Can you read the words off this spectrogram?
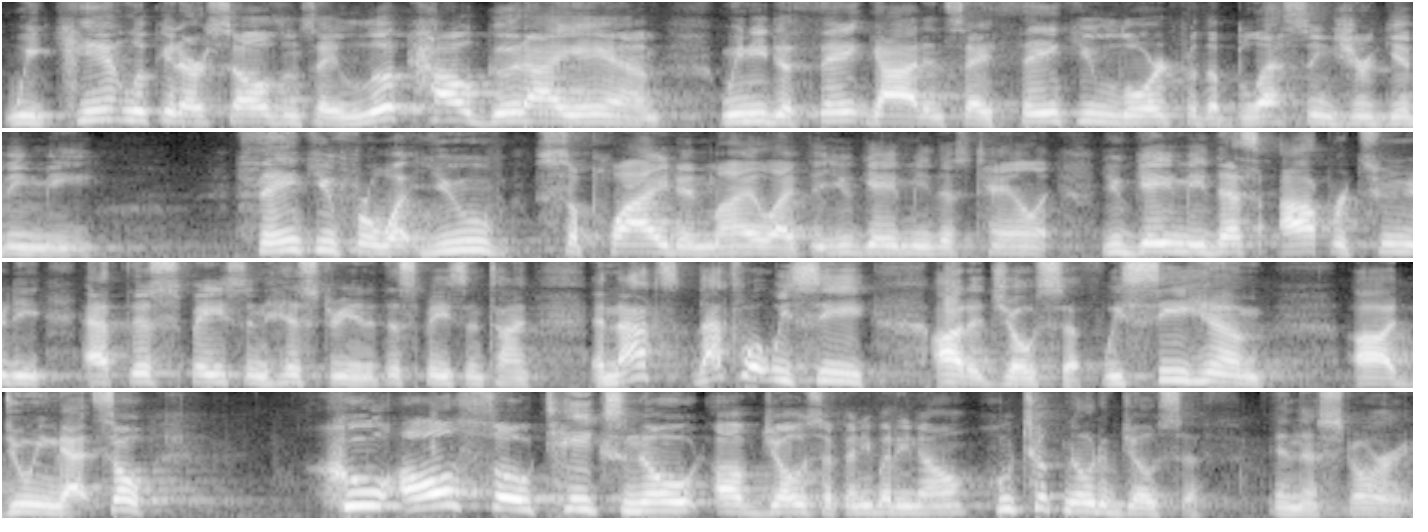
we can't look at ourselves and say, Look how good I am. We need to thank God and say, Thank you, Lord, for the blessings you're giving me. Thank you for what you've supplied in my life, that you gave me this talent. You gave me this opportunity at this space in history and at this space in time. And that's, that's what we see out of Joseph. We see him uh, doing that. So, who also takes note of Joseph? Anybody know? Who took note of Joseph in this story?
